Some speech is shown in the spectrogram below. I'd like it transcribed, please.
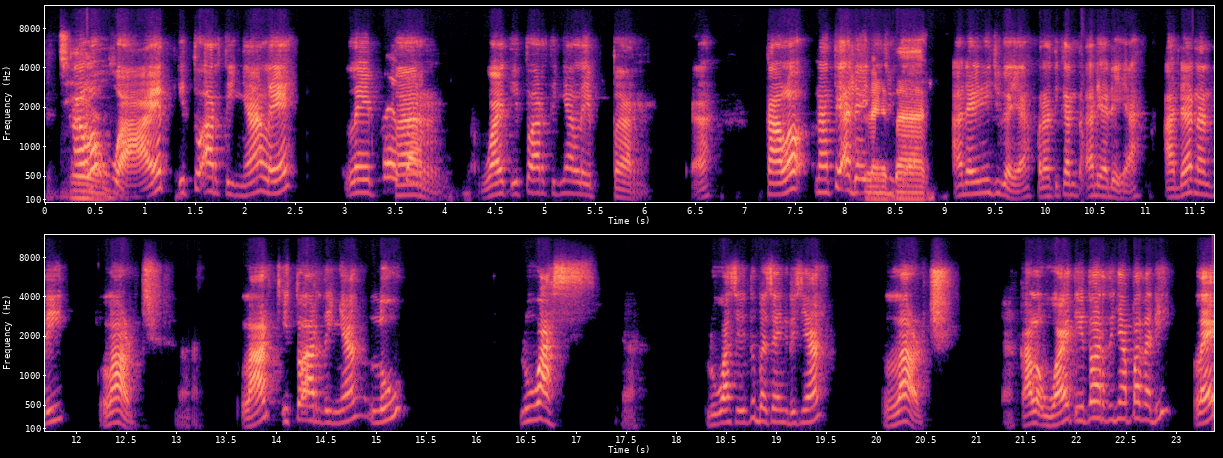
Kecil. Kalau wide itu artinya le lebar. Wide itu artinya lebar, ya. Kalau nanti ada ini juga, ada ini juga ya. Perhatikan adik-adik ya. Ada nanti large. Nah, large itu artinya lu luas. Ya. Luas itu bahasa Inggrisnya large. Ya, kalau wide itu artinya apa tadi? Le?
